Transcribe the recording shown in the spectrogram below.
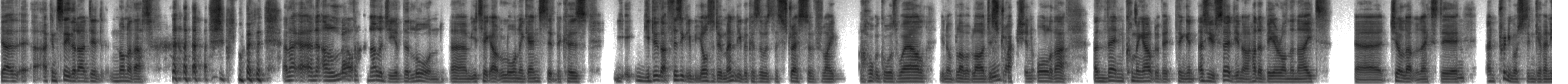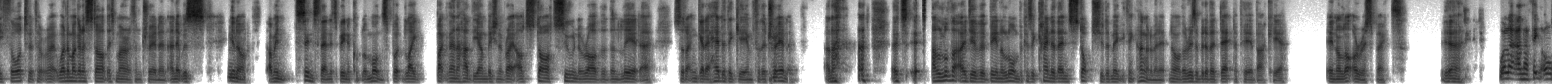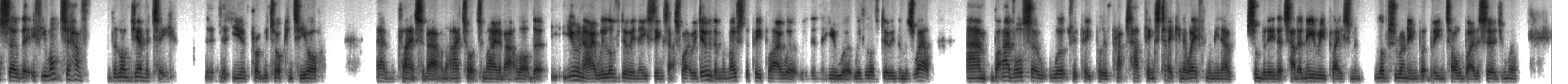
yeah, I can see that I did none of that, and I and I love well, that analogy of the lawn. Um, you take out lawn against it because you, you do that physically, but you also do it mentally because there was the stress of like I hope it goes well, you know, blah blah blah, mm-hmm. distraction, mm-hmm. all of that, and then coming out of it thinking, as you said, you know, I had a beer on the night, uh, chilled out the next day, mm-hmm. and pretty much didn't give any thought to it. Thought, right, when am I going to start this marathon training? And it was, you mm-hmm. know, I mean, since then it's been a couple of months, but like back then I had the ambition of right, I'll start sooner rather than later so that I can get ahead of the game for the mm. training. And I, it's it, I love that idea of it being alone because it kind of then stops you to make you think, hang on a minute, no, there is a bit of a debt to pay back here, in a lot of respects. Yeah. Well, and I think also that if you want to have the longevity that, that you're probably talking to your um, clients about, and I talk to mine about a lot. That you and I, we love doing these things. That's why we do them. And most of the people I work with and that you work with love doing them as well. Um, but I've also worked with people who've perhaps had things taken away from them. You know, somebody that's had a knee replacement, loves running, but being told by the surgeon, well,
